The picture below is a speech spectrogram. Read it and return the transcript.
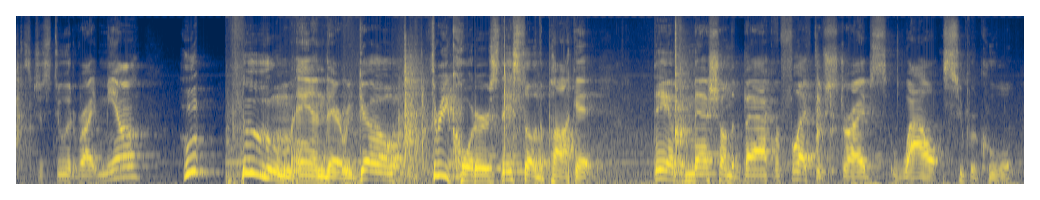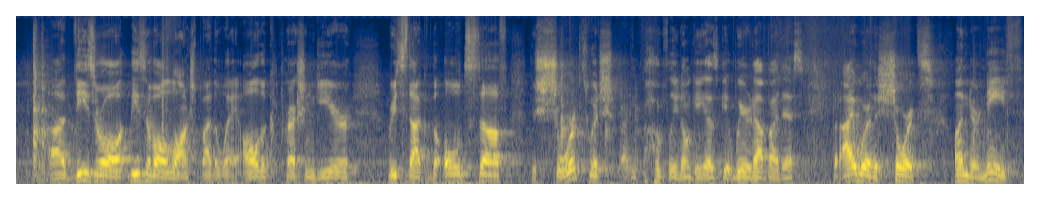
Let's just do it right, meow. Whoop, boom, and there we go. Three quarters, they still have the pocket. They have mesh on the back, reflective stripes. Wow, super cool. Uh, these are all these have all launched by the way. All the compression gear, restock of the old stuff, the shorts, which hopefully don't get you guys get weirded out by this, but I wear the shorts underneath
